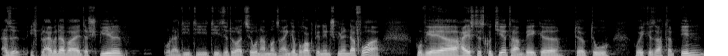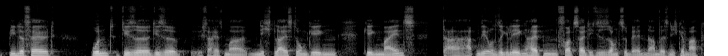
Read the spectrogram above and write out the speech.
Also ich bleibe dabei, das Spiel oder die, die, die Situation haben wir uns eingebrockt in den Spielen davor, wo wir ja heiß diskutiert haben, Beke, Dirk, du, wo ich gesagt habe, in Bielefeld und diese, diese ich sage jetzt mal, Nichtleistung gegen, gegen Mainz, da hatten wir unsere Gelegenheiten, vorzeitig die Saison zu beenden, da haben wir es nicht gemacht.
